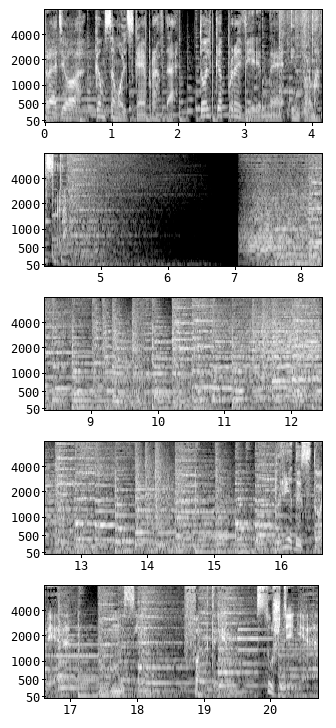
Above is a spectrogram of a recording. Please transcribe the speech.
Радио «Комсомольская правда». Только проверенная информация. Предыстория. Мысли. Факты. Суждения.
